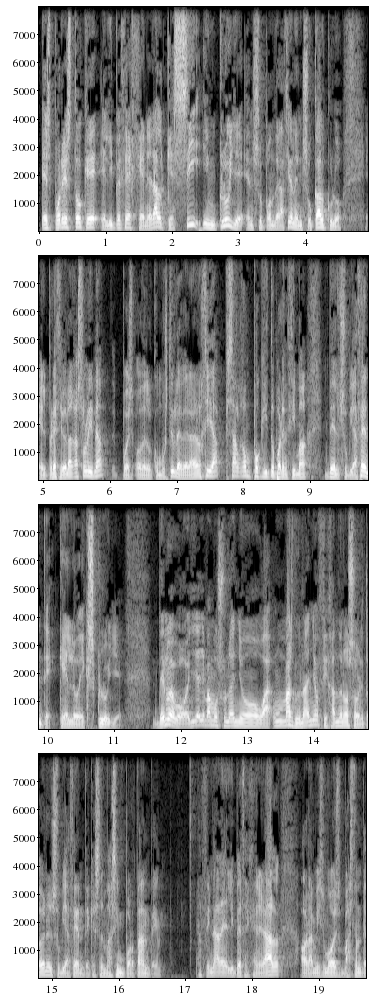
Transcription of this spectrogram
Es por esto que el IPC general, que sí incluye en su ponderación, en su cálculo, el precio de la gasolina, pues, o del combustible de la energía, salga un poquito por encima del subyacente, que lo excluye. De nuevo, ya llevamos un año, más de un año, fijándonos sobre todo en el subyacente, que es el más importante. Al final el IPC general ahora mismo es bastante,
